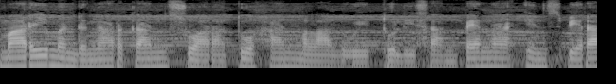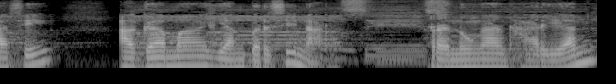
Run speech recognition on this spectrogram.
Mari mendengarkan suara Tuhan melalui tulisan pena inspirasi Agama yang bersinar. Renungan harian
